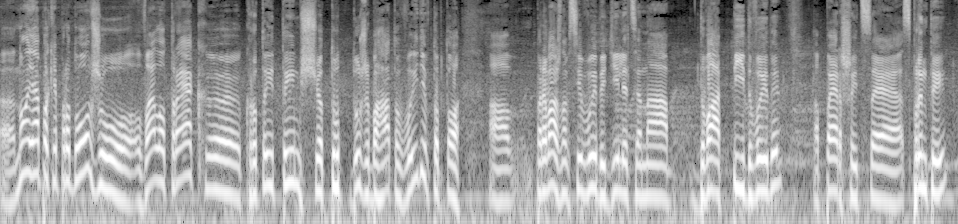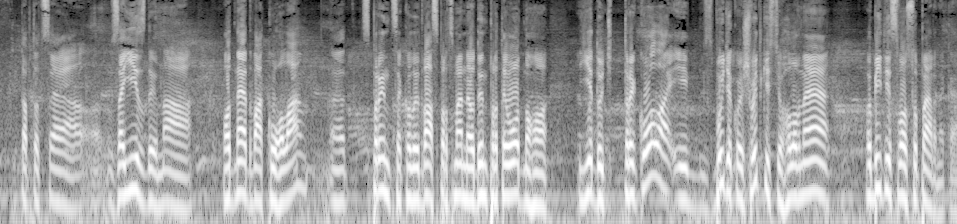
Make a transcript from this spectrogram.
Ну, а я поки продовжу. Велотрек е, крутий тим, що тут дуже багато видів. Тобто переважно всі види діляться на два підвиди. Перший це спринти, тобто це е, заїзди на одне-два кола. Спринт це коли два спортсмени один проти одного їдуть три кола, і з будь-якою швидкістю головне обійти свого суперника.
